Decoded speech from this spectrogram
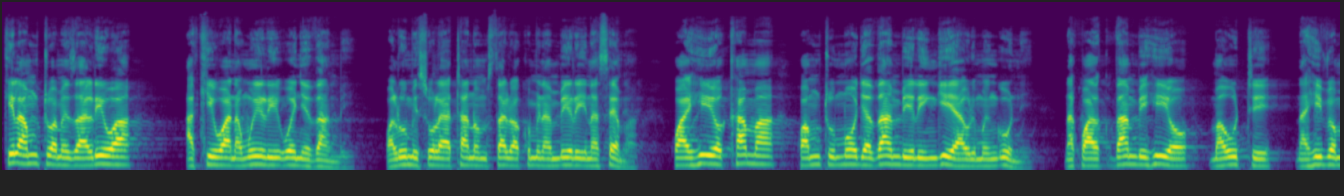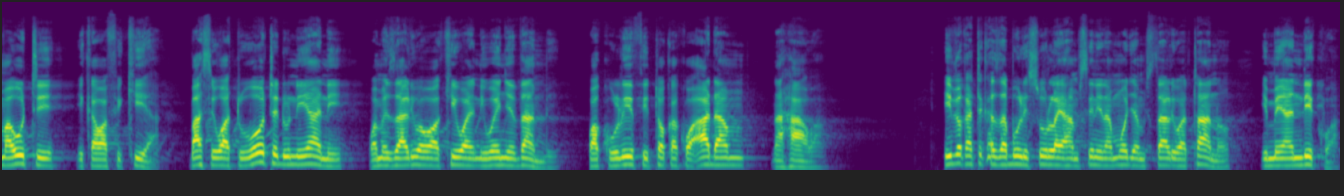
Kila mtu amezaliwa akiwa na mwili wenye dhambi. Walumi sura ya tano mstari wa kumi na mbili inasema kwa hiyo kama kwa mtu mmoja dhambi iliingia ulimwenguni na kwa dhambi hiyo mauti na hivyo mauti ikawafikia basi watu wote duniani wamezaliwa wakiwa ni wenye dhambi kwa kurithi toka kwa adamu na hawa hivyo katika zaburi sura ya hamsini na moja mstari wa tano imeandikwa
